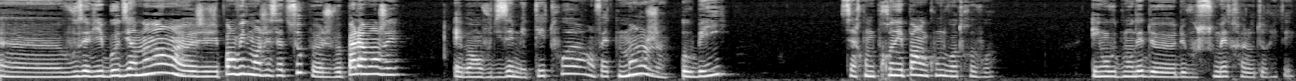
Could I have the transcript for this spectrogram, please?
Euh, vous aviez beau dire non, non, euh, j'ai pas envie de manger cette soupe, je veux pas la manger. Eh ben on vous disait mais tais-toi, en fait mange, obéis. C'est-à-dire qu'on ne prenait pas en compte votre voix. Et on vous demandait de, vous soumettre à l'autorité.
